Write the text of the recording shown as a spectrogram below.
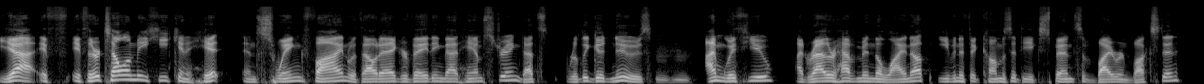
Yeah, if if they're telling me he can hit and swing fine without aggravating that hamstring, that's really good news. Mm-hmm. I'm with you. I'd rather have him in the lineup, even if it comes at the expense of Byron Buxton,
